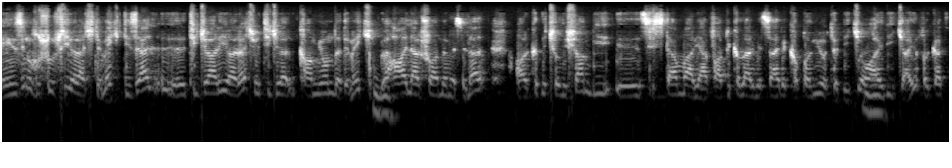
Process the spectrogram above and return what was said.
benzin hususi araç demek, dizel e, ticari araç ve ticari kamyon da demek. Ve hala şu anda mesela arkada çalışan bir e, sistem var. Yani fabrikalar vesaire kapanıyor tabii ki. O ayrı hikaye. Fakat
